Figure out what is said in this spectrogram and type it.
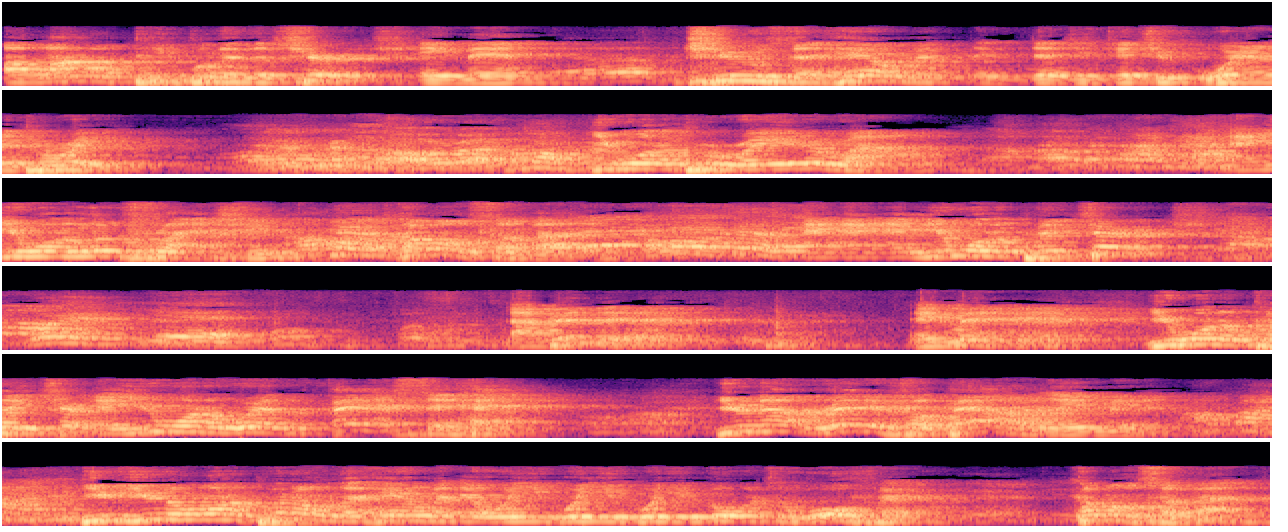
a lot of people in the church, amen, choose the helmet that, that you, that you wear in the parade. All right. Come on. You want to parade around, and you want to look flashy. Come on, somebody. And, and- and you want to play church. Yes. I've been there. Amen. You want to play church, and you want to wear the fancy hat. You're not ready for battle, amen. You, you don't want to put on the helmet that when you, when, you, when you go into warfare. Come on, somebody.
